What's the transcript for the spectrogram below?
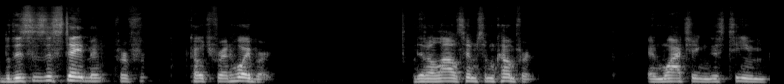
But this is a statement for Coach Fred Hoiberg that allows him some comfort in watching this team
